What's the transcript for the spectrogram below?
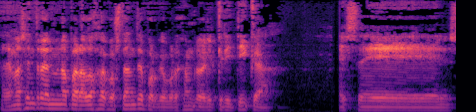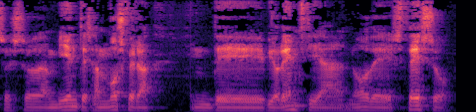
Además entra en una paradoja constante porque, por ejemplo, él critica ese, ese, ese ambiente, esa atmósfera de violencia, ¿no? de exceso.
